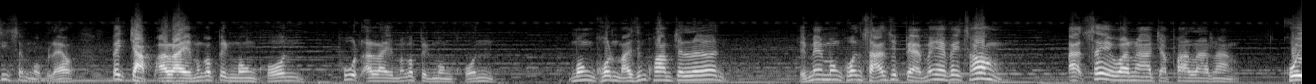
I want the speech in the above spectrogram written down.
ที่สงบแล้ว ไปจับอะไรมันก็เป็นมงคล พูดอะไรมันก็เป็นมงคล มงคลหมายถึงความเจริญ เห็นไหมมงคล 38 ไม่ใช่ไปท่องอะเซวนาจะพาลานัง คุย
